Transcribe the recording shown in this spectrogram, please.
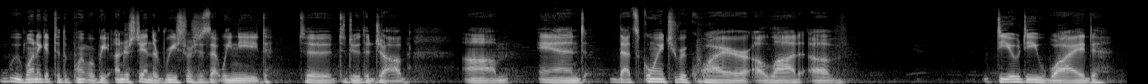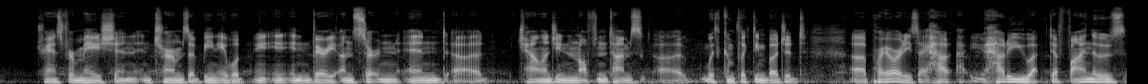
we want to get to the point where we understand the resources that we need to to do the job, um, and that's going to require a lot of DoD wide transformation in terms of being able in, in very uncertain and uh, challenging and oftentimes uh, with conflicting budget uh, priorities. How, how do you define those,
